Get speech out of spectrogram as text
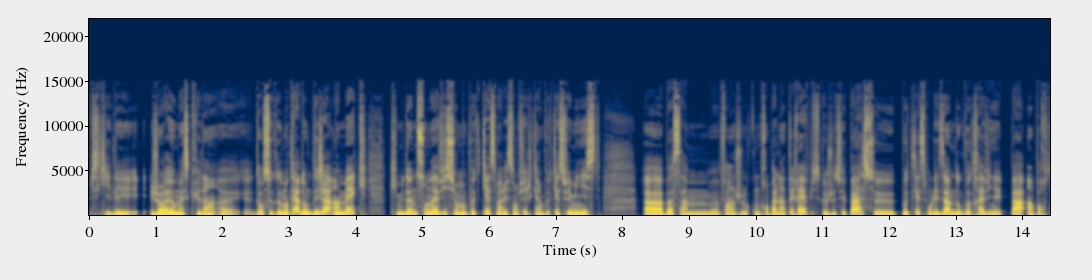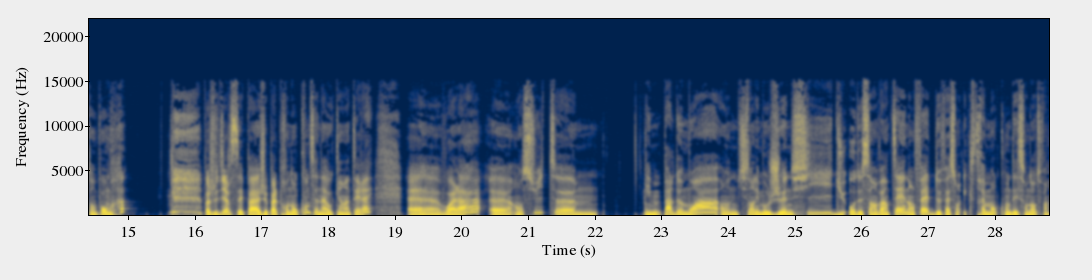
puisqu'il est genré au masculin euh, dans ce commentaire. Donc déjà un mec qui me donne son avis sur mon podcast Marie sans fil qui est un podcast féministe. Euh, bah ça enfin je comprends pas l'intérêt puisque je ne fais pas ce podcast pour les hommes donc votre avis n'est pas important pour moi enfin, je veux dire, c'est pas, je vais pas le prendre en compte, ça n'a aucun intérêt. Euh, voilà. Euh, ensuite, euh, il me parle de moi en utilisant les mots jeune fille, du haut de sa vingtaine, en fait, de façon extrêmement condescendante. Enfin,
